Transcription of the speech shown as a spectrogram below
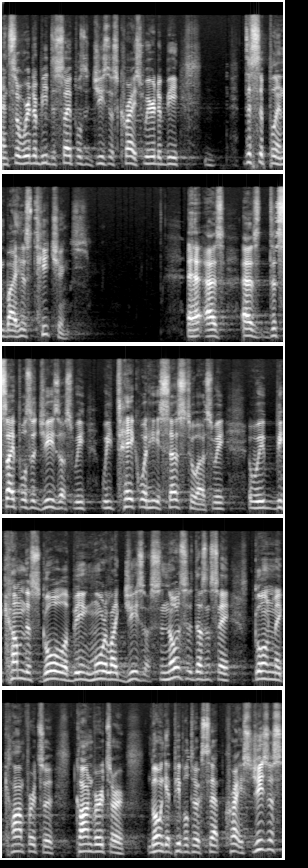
And so we're to be disciples of Jesus Christ. We're to be disciplined by his teachings as, as disciples of Jesus, we, we take what he says to us. We, we become this goal of being more like Jesus. And notice it doesn't say go and make converts or converts or go and get people to accept Christ. Jesus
